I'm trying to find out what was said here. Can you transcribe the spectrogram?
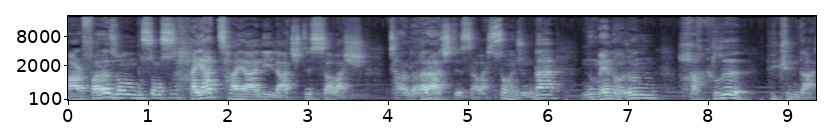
Ar-Pharazôn'un bu sonsuz hayat hayaliyle açtığı savaş, tanrılara açtığı savaş sonucunda Numenor'un haklı hükümdar,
